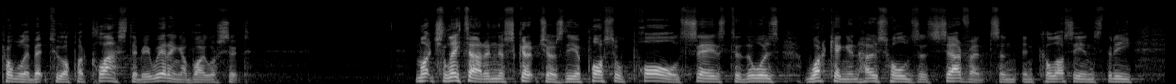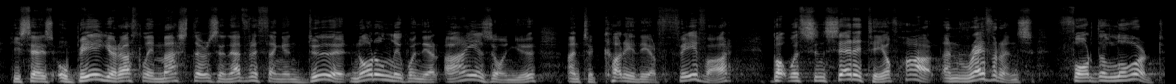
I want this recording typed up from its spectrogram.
probably a bit too upper class to be wearing a boiler suit. Much later in the scriptures, the Apostle Paul says to those working in households as servants in, in Colossians 3, he says, Obey your earthly masters in everything and do it not only when their eye is on you and to curry their favor, but with sincerity of heart and reverence for the Lord.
